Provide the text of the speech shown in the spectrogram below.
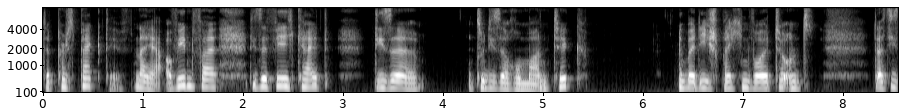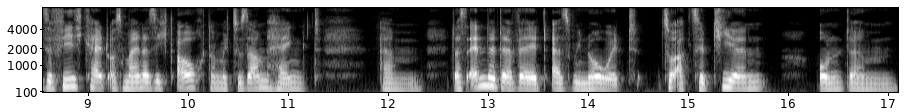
The perspective. Naja, auf jeden Fall diese Fähigkeit, diese, zu dieser Romantik, über die ich sprechen wollte und dass diese Fähigkeit aus meiner Sicht auch damit zusammenhängt, ähm, das Ende der Welt as we know it zu akzeptieren und ähm,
